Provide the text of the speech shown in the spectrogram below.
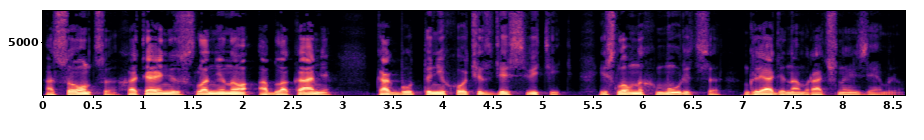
а солнце, хотя и не заслонено облаками, как будто не хочет здесь светить и словно хмурится, глядя на мрачную землю.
